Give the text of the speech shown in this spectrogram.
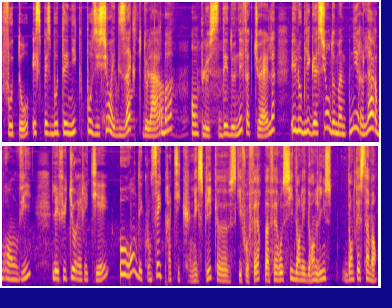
Photos, espèces botaniques, position exacte de l'arbre, en plus des données factuelles et l'obligation de maintenir l'arbre en vie, les futurs héritiers auront des conseils pratiques. On explique euh, ce qu'il faut faire, pas faire aussi dans les grandes lignes dans le testament.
